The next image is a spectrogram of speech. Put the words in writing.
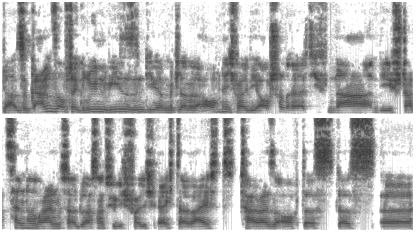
Ja, also ganz auf der grünen Wiese sind die ja mittlerweile auch nicht, weil die auch schon relativ nah an die Stadtzentren rein müssen. Aber du hast natürlich völlig recht, da reicht teilweise auch das, das äh,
